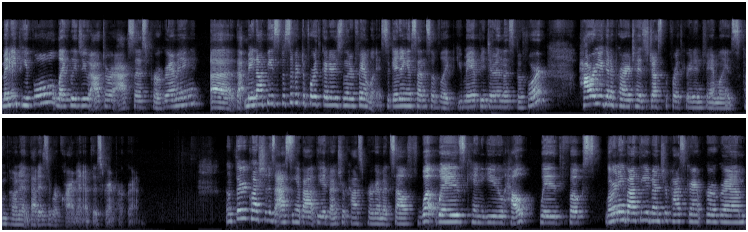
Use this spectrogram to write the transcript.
Many people likely do outdoor access programming uh, that may not be specific to fourth graders and their families. So getting a sense of like, you may have been doing this before. How are you going to prioritize just the fourth grade and families component that is a requirement of this grant program? The third question is asking about the Adventure Pass program itself. What ways can you help with folks learning about the Adventure Pass grant program,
